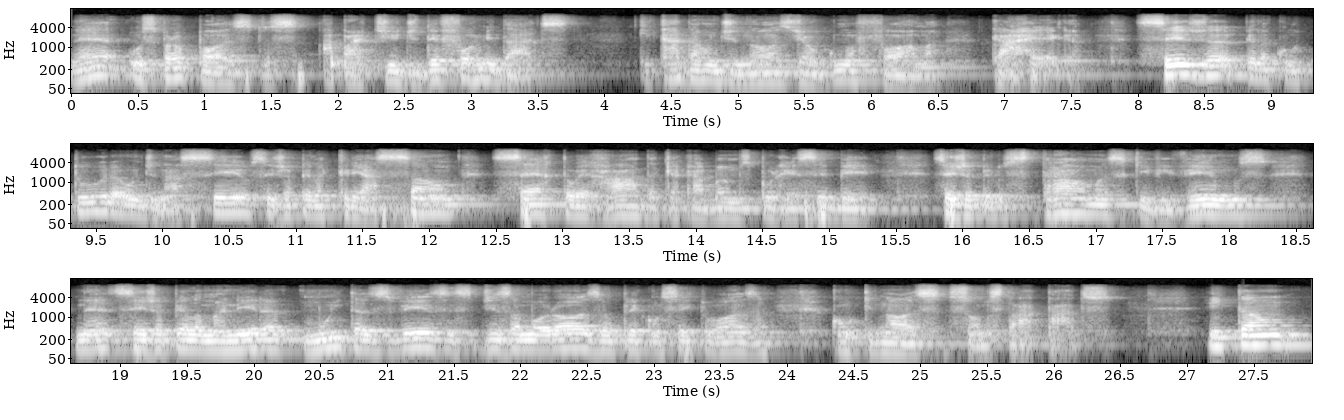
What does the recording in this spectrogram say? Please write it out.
né, os propósitos a partir de deformidades que cada um de nós, de alguma forma, carrega. Seja pela cultura onde nasceu, seja pela criação certa ou errada que acabamos por receber, seja pelos traumas que vivemos, né? seja pela maneira muitas vezes desamorosa ou preconceituosa com que nós somos tratados. Então,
